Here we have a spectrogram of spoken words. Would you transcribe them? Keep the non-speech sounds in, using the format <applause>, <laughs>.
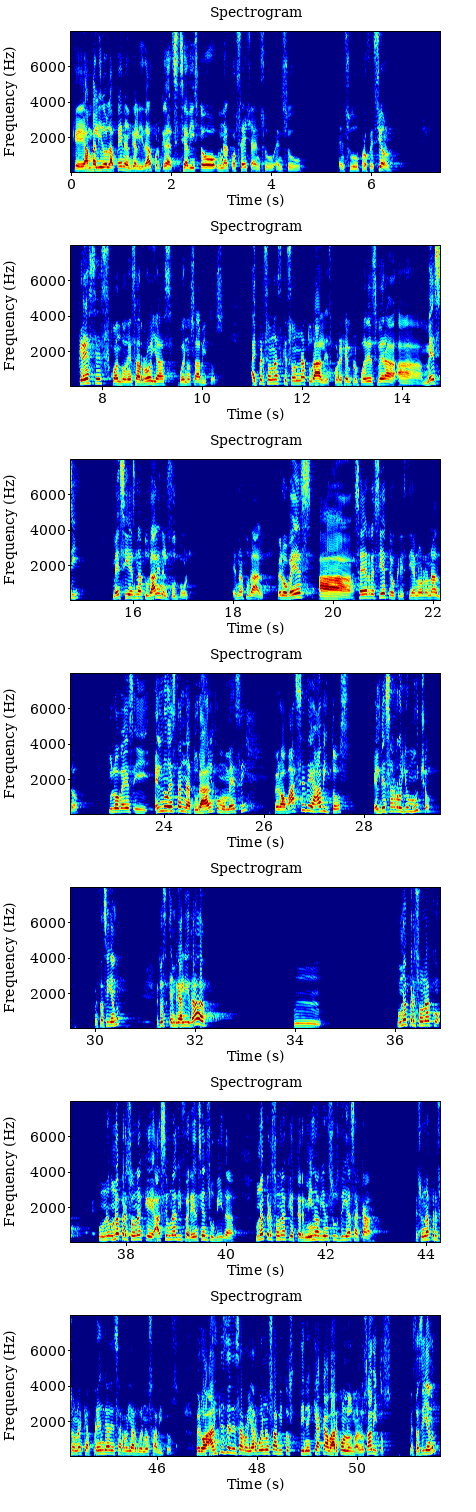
que han valido la pena en realidad porque se ha visto una cosecha en su, en su, en su profesión. Creces cuando desarrollas buenos hábitos. Hay personas que son naturales. Por ejemplo, puedes ver a, Messi. Messi es natural en el fútbol. Es natural. Pero ves a CR7 o Cristiano Ronaldo. Tú lo ves y él no es tan natural como Messi, pero a base de hábitos, él desarrolló mucho. ¿Me estás siguiendo? Entonces, en realidad, mm, una persona, una persona que hace una diferencia en su vida una persona que termina bien sus días acá es una persona que aprende a desarrollar buenos hábitos. Pero antes de desarrollar buenos hábitos, tiene que acabar con los malos hábitos. ¿Me estás siguiendo?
